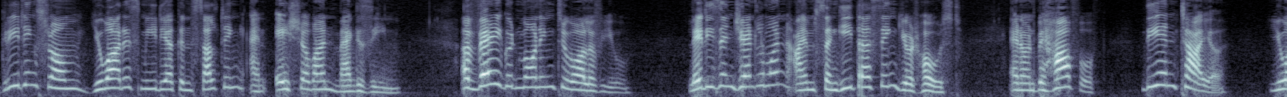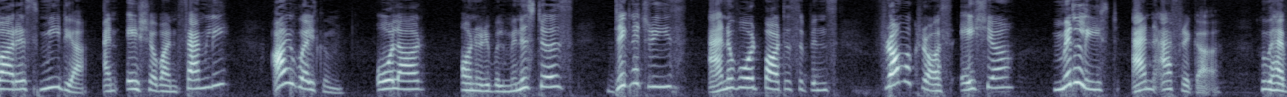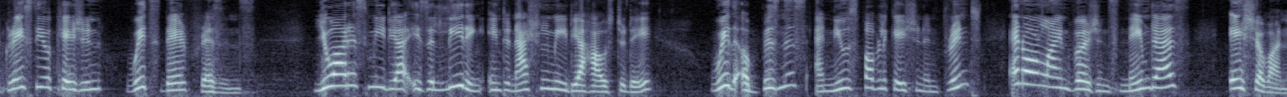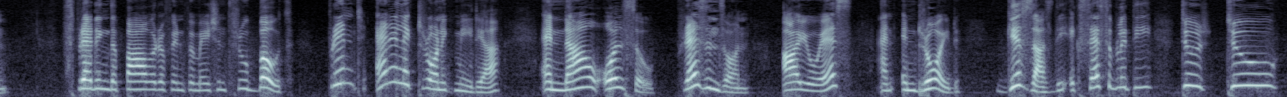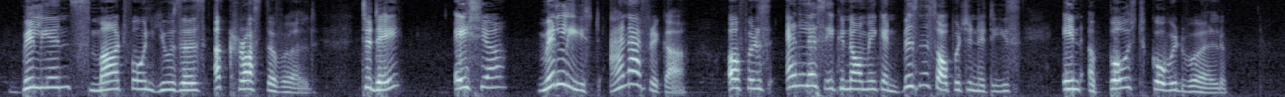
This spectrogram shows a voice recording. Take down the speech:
Greetings from URS Media Consulting and Asia One Magazine. A very good morning to all of you. Ladies and gentlemen, I'm Sangeeta Singh, your host. And on behalf of the entire URS Media and Asia One family, I welcome all our honorable ministers, dignitaries, and award participants from across Asia, Middle East, and Africa who have graced the occasion with their presence. URS Media is a leading international media house today with a business and news publication in print and online versions named as Asia One, spreading the power of information through both print and electronic media, and now also presence on iOS and Android gives us the accessibility to 2 billion smartphone users across the world. Today, Asia, Middle East, and Africa offers endless economic and business opportunities in a post-COVID world,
